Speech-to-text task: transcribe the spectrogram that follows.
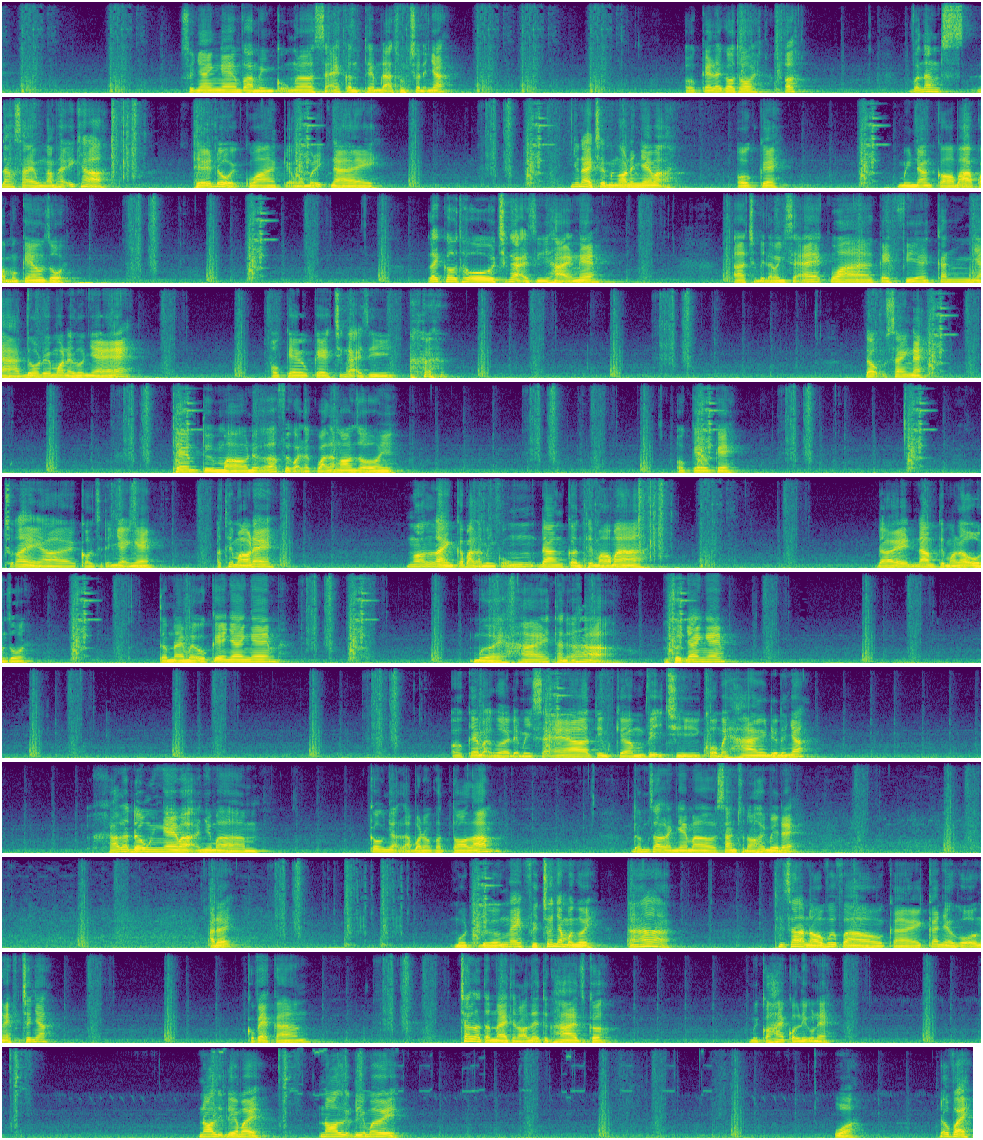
Rồi nha anh em và mình cũng ờ, sẽ cần thêm đạn xuống trận đấy nhá. Ok let's go thôi. Ơ Vẫn đang đang xài ống ngắm 2x hả? Thế đổi qua cái ống ngắm 1x này. Như này chơi mới ngon anh em ạ. Ok. Mình đang có ba quả bóng keo rồi. Let's go thôi chứ ngại gì hải anh em? À chuẩn bị là mình sẽ qua cái phía căn nhà Doraemon này luôn nhé. Ok ok chứ ngại gì? Đậu xanh này. Thêm từ màu nữa, phải gọi là quá là ngon rồi. Ok ok. Chỗ này à, còn gì để nhảy anh em? À, Thêm máu này. Ngon lành các bạn là mình cũng đang cần thêm máu mà. Đấy, 5 tiền máu là ổn rồi. Tầm này mới ok nha anh em. 12 thằng nữa hả? Rồi nha anh em. Ok mọi người để mình sẽ tìm kiếm vị trí của 12 đứa đấy nhá. Khá là đông anh em ạ, Nhưng mà Công nhận là bọn nó còn to lắm. Đâm ra là anh em ờ, săn cho nó hơi mệt đấy. À đây. Một đứa ngay phía trước nha mọi người. À Thì ra là nó vừa vào cái căn nhà gỗ ở ngay phía trước nhá. Có vẻ căng. Chắc là tầm này thì nó lên từ hai rồi cơ. Mình có hai quả liệu này. No liệu điểm ơi. No liệu điểm ơi. Ủa? Đâu vậy?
